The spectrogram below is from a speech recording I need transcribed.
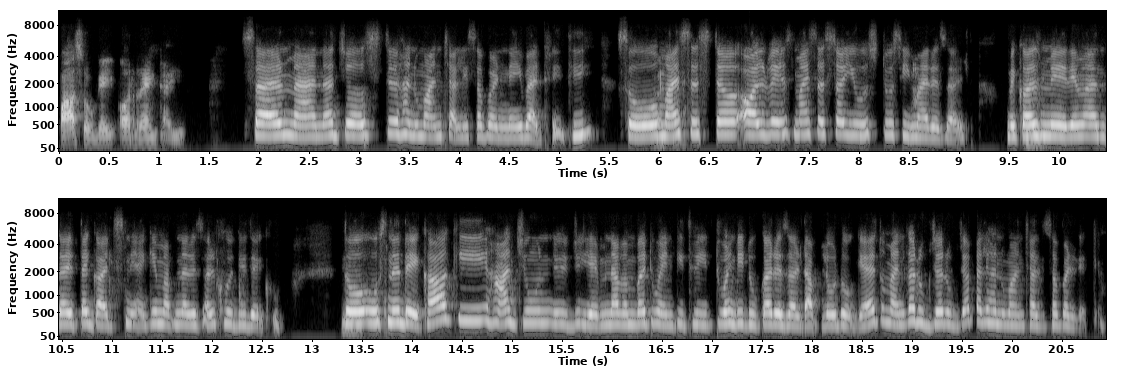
पास हो गई और रैंक आई? सर मैं ना जस्ट हनुमान चालीसा पढ़ने ही बैठ रही थी so my sister always my sister used to see my result because मेरे में अंदर इतने गट्स नहीं है कि मैं अपना रिज़ल्ट खुद ही देखूँ। तो हम्म। उसने देखा कि हाँ जून ये November twenty three twenty two का रिज़ल्ट अपलोड हो गया है तो मैंने कहा रुक जा रुक जा पहले हनुमान चालीसा पढ़ लेती हूँ।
